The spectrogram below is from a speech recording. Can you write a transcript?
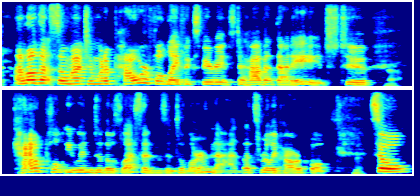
I love that so much. And what a powerful life experience to have at that age to yeah catapult you into those lessons and to learn that. That's really yeah. powerful. Yeah. So,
